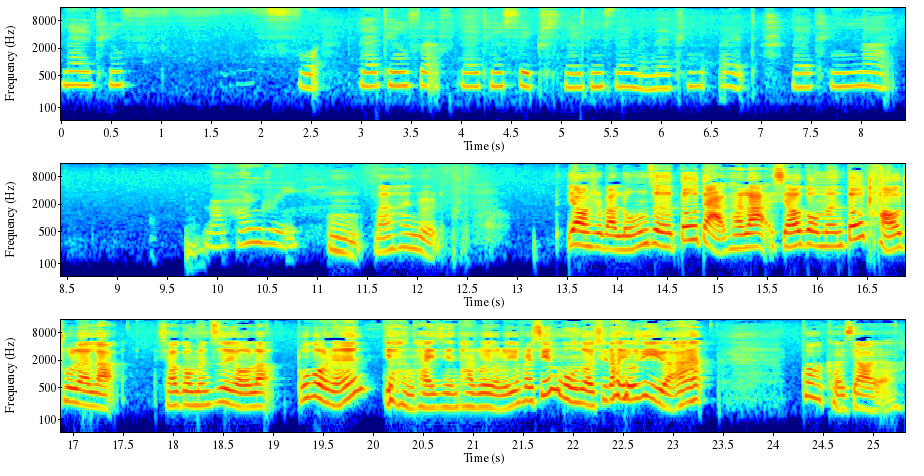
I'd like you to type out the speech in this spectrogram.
nineteen four, nineteen five, nineteen six, nineteen seven, nineteen eight, nineteen nine, one hundred. 嗯，one hundred。钥匙把笼子都打开了，小狗们都逃出来了，小狗们自由了。捕狗人也很开心，他说有了一份新工作，去当邮递员，多可笑呀！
